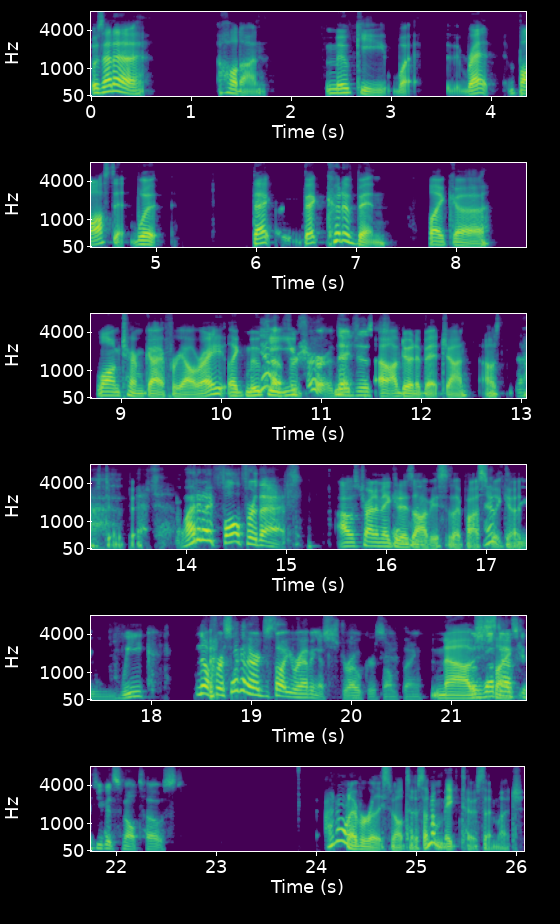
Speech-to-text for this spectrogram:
Was that a? Hold on, Mookie. What? Red Boston? What? That that could have been like a long term guy for y'all, right? Like Mookie. yeah, you, for sure. No- They just Oh, I'm doing a bit, Jon. I was, I was doing a bit. Why did I fall for that? I was trying to make it as obvious as I possibly could. Every week. No, for a second there, I just thought you were having a stroke or something. No, I I was, was just about to like, ask if you could smell toast. I don't ever really smell toast. I don't make toast that much.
